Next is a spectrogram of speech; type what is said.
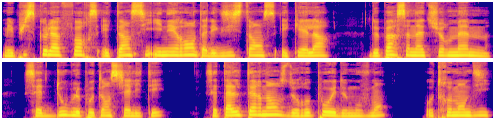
Mais puisque la force est ainsi inhérente à l'existence et qu'elle a, de par sa nature même, cette double potentialité, cette alternance de repos et de mouvement, Autrement dit,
